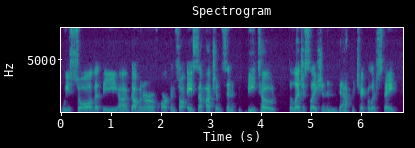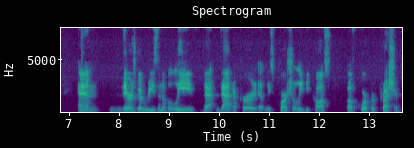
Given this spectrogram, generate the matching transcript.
We saw that the uh, governor of Arkansas, Asa Hutchinson, vetoed the legislation in that particular state. And there's good reason to believe that that occurred at least partially because of corporate pressure.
